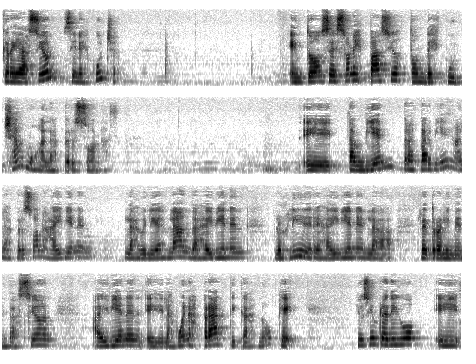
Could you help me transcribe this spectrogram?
creación sin escucha. Entonces son espacios donde escuchamos a las personas. Eh, también tratar bien a las personas. Ahí vienen las habilidades blandas, ahí vienen los líderes, ahí viene la retroalimentación. ahí vienen eh, las buenas prácticas, ¿no? Que yo siempre digo, eh,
